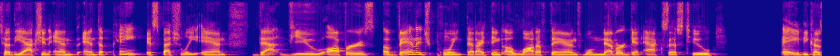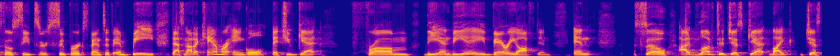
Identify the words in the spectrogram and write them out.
to the action and and the paint especially. And that view offers a vantage point that I think a lot of fans will never get access to. A because those seats are super expensive. And b that's not a camera angle that you get from the NBA very often. And so I'd love to just get like just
